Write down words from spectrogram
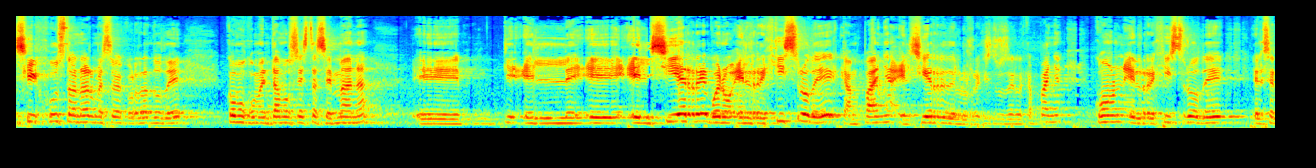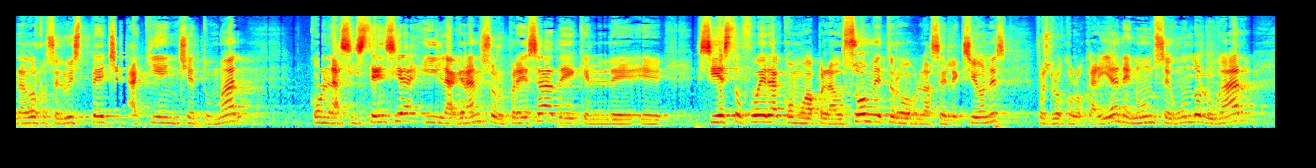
sí, justo ahora me estoy acordando de cómo comentamos esta semana eh, el, eh, el cierre, bueno, el registro de campaña, el cierre de los registros de la campaña con el registro de el senador José Luis Pech aquí en Chetumal con la asistencia y la gran sorpresa de que eh, si esto fuera como aplausómetro las elecciones, pues lo colocarían en un segundo lugar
